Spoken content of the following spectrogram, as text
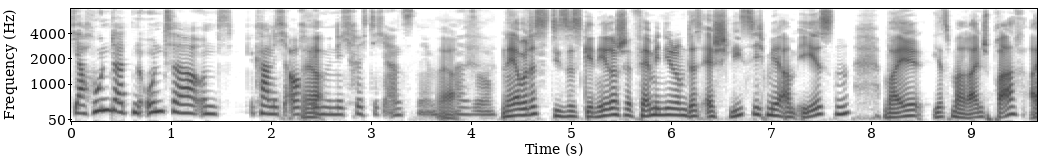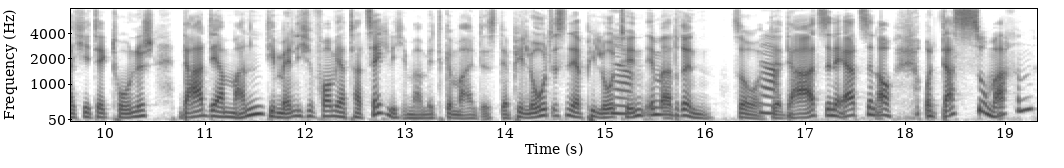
Jahrhunderten unter und kann ich auch ja. irgendwie nicht richtig ernst nehmen. Ja. Also. Nee, aber das, dieses generische Femininum, das erschließt sich mir am ehesten, weil jetzt mal rein spracharchitektonisch, da der Mann, die männliche Form ja tatsächlich immer mit gemeint ist. Der Pilot ist in der Pilotin ja. immer drin. So, ja. der, der Arzt in der Ärztin auch. Und das zu machen,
